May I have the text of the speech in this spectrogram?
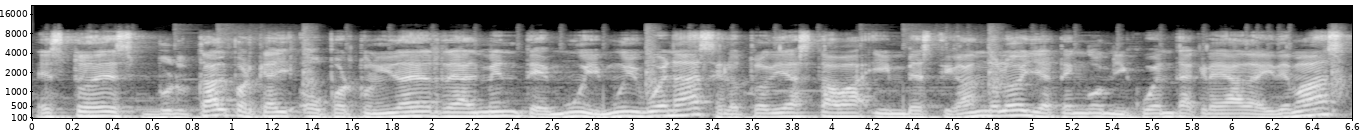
Esto es brutal porque hay oportunidades realmente muy muy buenas. El otro día estaba investigándolo, ya tengo mi cuenta creada y demás.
